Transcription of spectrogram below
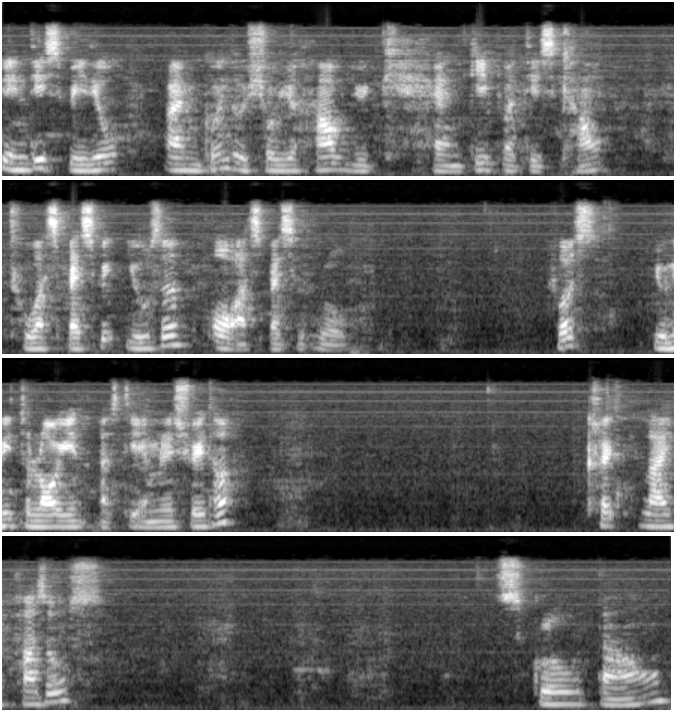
In this video, I'm going to show you how you can give a discount to a specific user or a specific role. First, you need to log in as the administrator. Click Live Puzzles. Scroll down.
